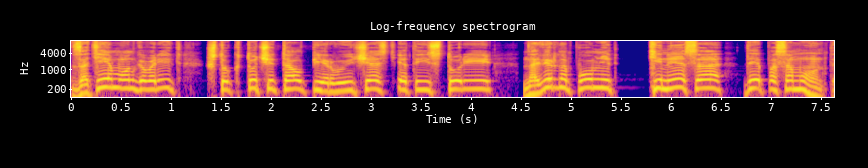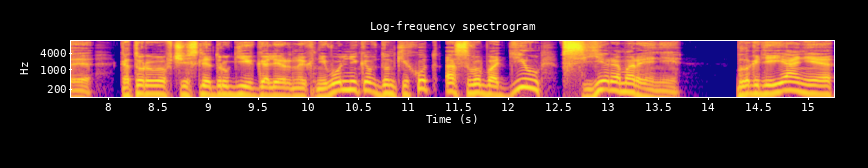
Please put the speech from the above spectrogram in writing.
Затем он говорит, что кто читал первую часть этой истории, наверное, помнит Кинеса де Пасамонте, которого в числе других галерных невольников Дон Кихот освободил в Сьерра-Морене. Благодеяние,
